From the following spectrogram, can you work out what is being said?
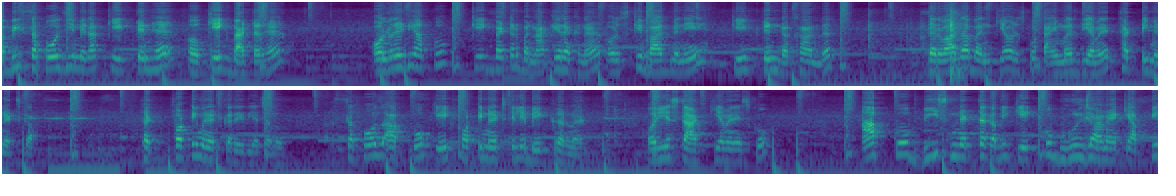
अभी सपोज़ ये मेरा केक टिन है और केक बैटर है। ऑलरेडी आपको केक बैटर बना के रखना है और उसके बाद मैंने केक टिन रखा अंदर। दरवाज़ा बंद किया और इसको टाइमर दिया मैंने थर्टी मिनट्स का। फोर्टी मिनट्स का दे दिया, चलो। सपोज़ आपको केक फोर्टी मिनट्स के लिए बेक करना है। और ये स्टार्ट किया मैंने इसको। आपको 20 मिनट तक अभी केक को भूल जाना है कि आपके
